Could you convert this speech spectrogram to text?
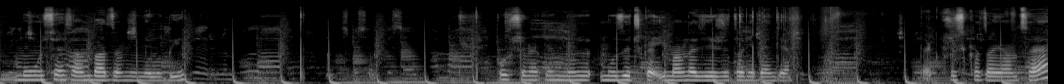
Mój sensor bardzo mnie nie lubi. Puszczę jakąś mu- muzyczkę i mam nadzieję, że to nie będzie tak przeszkadzające.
